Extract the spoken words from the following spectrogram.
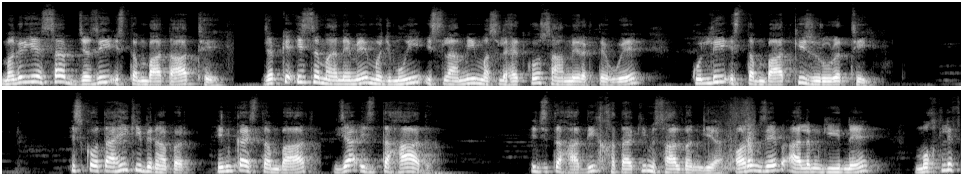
مگر یہ سب جزی استمباتات تھے، جبکہ اس زمانے میں مجموعی اسلامی مسلحت کو سامنے رکھتے ہوئے کلی استمبات کی ضرورت تھی۔ اس کوتاہی کی بنا پر ان کا استمباد یا اجتہاد، اجتہادی خطا کی مثال بن گیا۔ اورنگزیب عالمگیر نے مختلف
